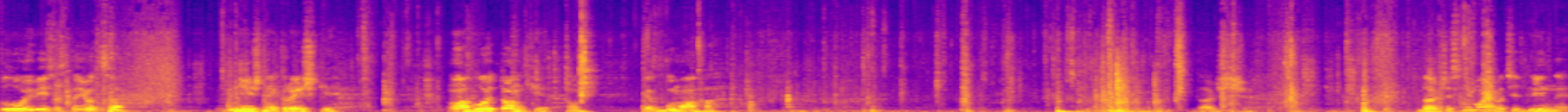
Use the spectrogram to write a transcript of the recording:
Облой весь остается в нижней крышке. Ну, облой тонкий, он как бумага. Дальше. Дальше снимаем эти длинные.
